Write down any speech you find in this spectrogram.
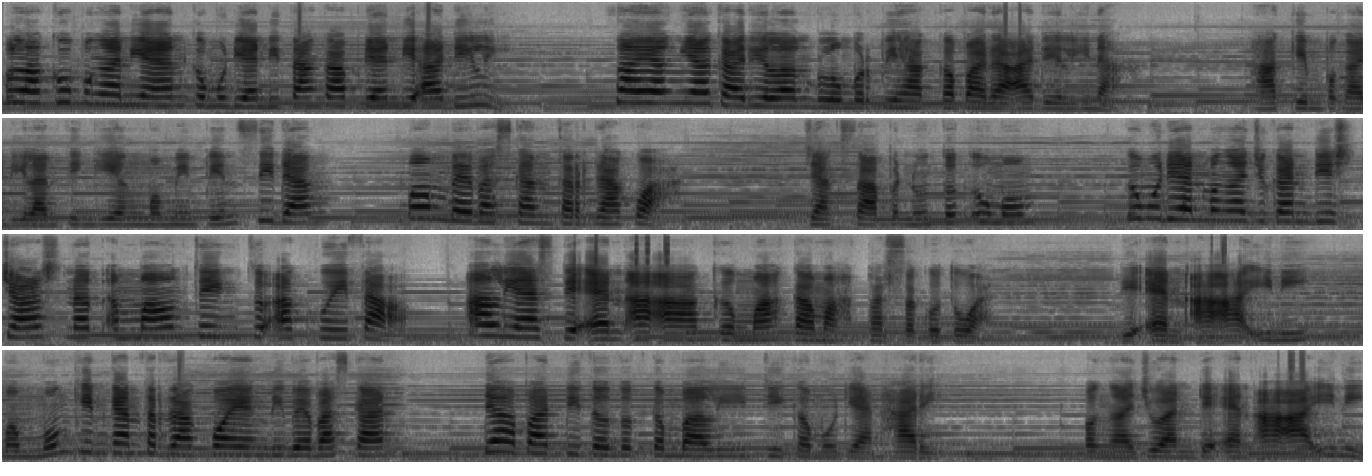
Pelaku penganiayaan kemudian ditangkap dan diadili. Sayangnya keadilan belum berpihak kepada Adelina. Hakim pengadilan tinggi yang memimpin sidang membebaskan terdakwa jaksa penuntut umum kemudian mengajukan discharge not amounting to acquittal alias DNAA ke Mahkamah Persekutuan. DNAA ini memungkinkan terdakwa yang dibebaskan dapat dituntut kembali di kemudian hari. Pengajuan DNAA ini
